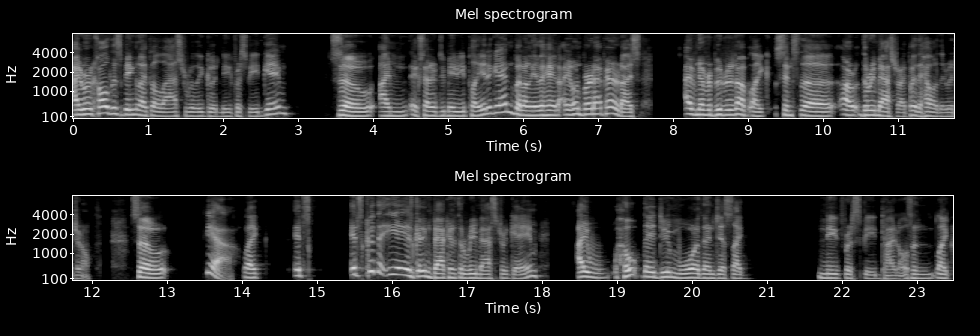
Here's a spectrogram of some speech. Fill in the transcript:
I recall this being like the last really good Need for Speed game. So I'm excited to maybe play it again, but on the other hand, I own Burnout Paradise. I've never booted it up like since the uh, the remaster. I played the hell out of the original. So yeah, like it's it's good that EA is getting back into the remaster game. I w- hope they do more than just like Need for Speed titles and like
